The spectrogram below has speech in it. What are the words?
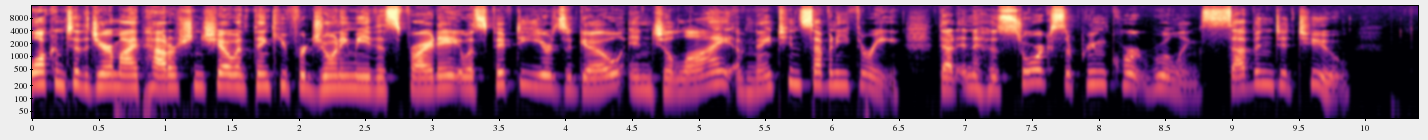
Welcome to the Jeremiah Patterson Show, and thank you for joining me this Friday. It was 50 years ago, in July of 1973, that in a historic Supreme Court ruling, 7 to 2,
